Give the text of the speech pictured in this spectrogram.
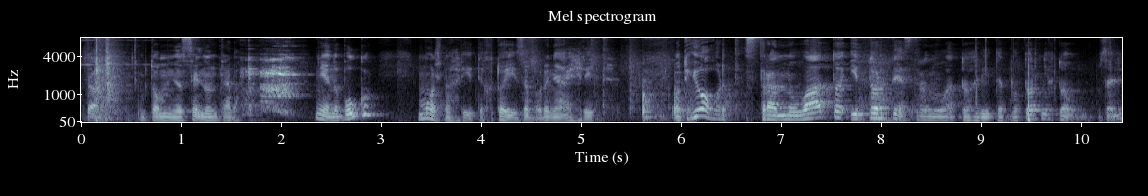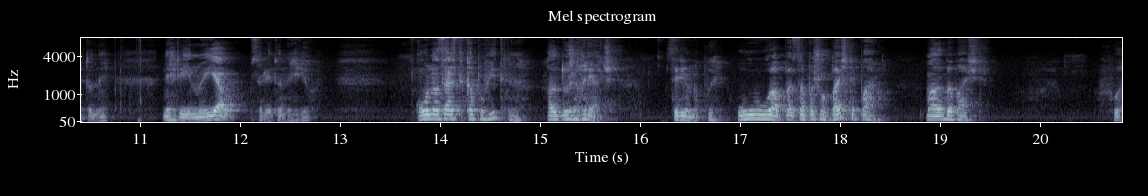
Все, то мені сильно не треба. Ні, ну булку можна гріти, хто її забороняє гріти. От йогурт страннувато і торти страннувато гріти, бо торт ніхто взагалі то не, не гріє. Ну і я взагалі то не грів. О, Вона зараз така повітряна, але дуже гаряча. Все рівно пи. У, а запашок, бачите пару? Мали би бачити. Фу.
